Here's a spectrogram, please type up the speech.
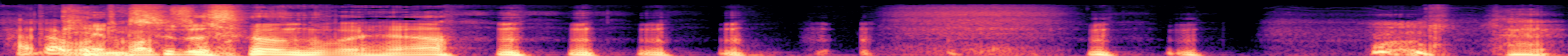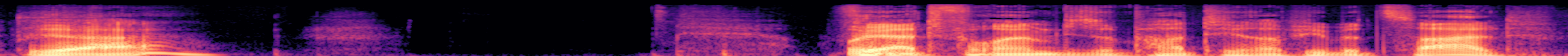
Hat aber Kennst du das irgendwo her? Ja, Wer hat vor allem diese Paartherapie bezahlt?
